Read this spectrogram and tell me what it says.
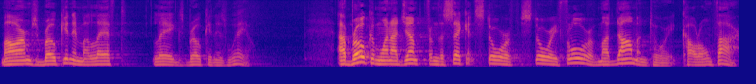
My arm's broken and my left leg's broken as well. I broke them when I jumped from the second story floor of my dormitory. It caught on fire.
